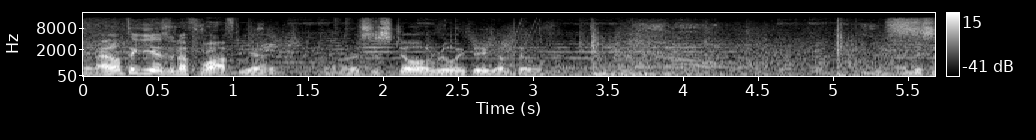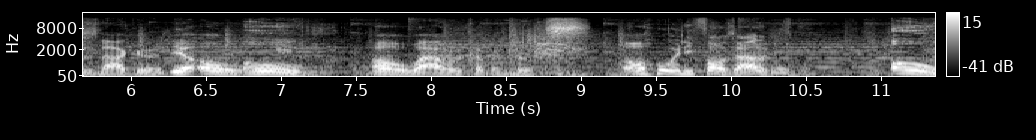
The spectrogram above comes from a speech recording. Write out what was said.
And I don't think he has enough waft yet. This is still a really big uphill. And this is not good. Yeah. Oh. Oh, Oh wow. Recovering perfect. Oh, and he falls out of it. oh,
